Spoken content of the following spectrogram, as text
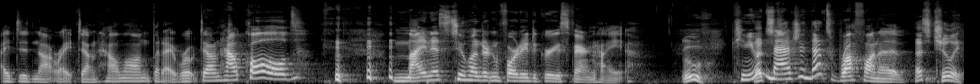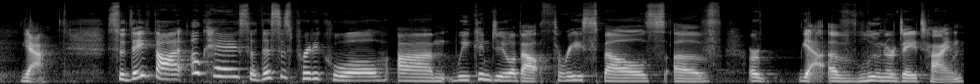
I did not write down how long but i wrote down how cold minus 240 degrees Fahrenheit. Ooh. Can you That's- imagine? That's rough on a, That's chilly. yeah. So they thought, okay, so this is pretty cool. Um, we can do about three spells of, or yeah, of lunar daytime,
